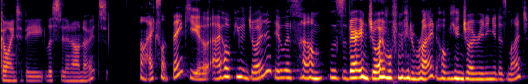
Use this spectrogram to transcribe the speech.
going to be listed in our notes. Oh, excellent! Thank you. I hope you enjoyed it. It was um, it was very enjoyable for me to write. Hope you enjoy reading it as much.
